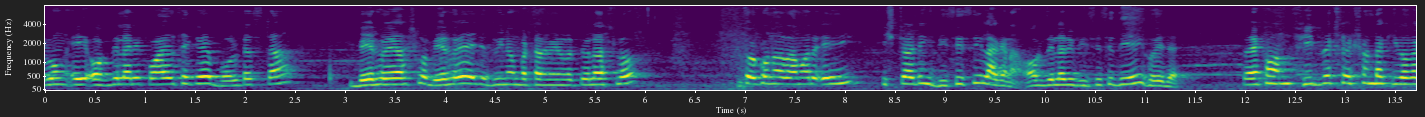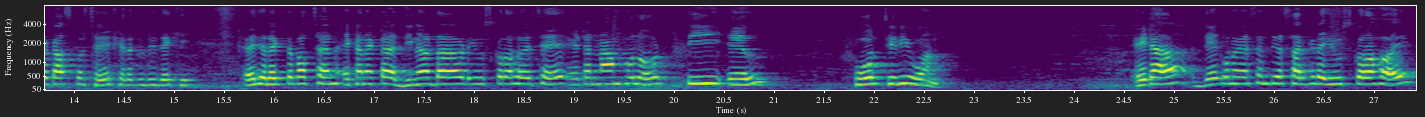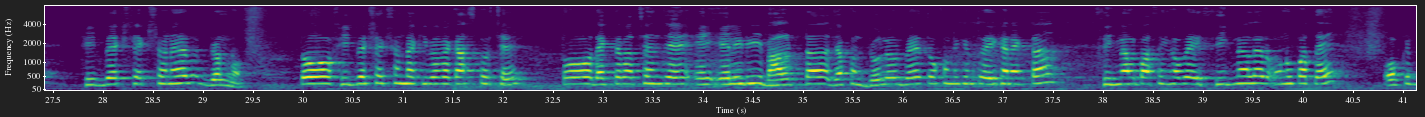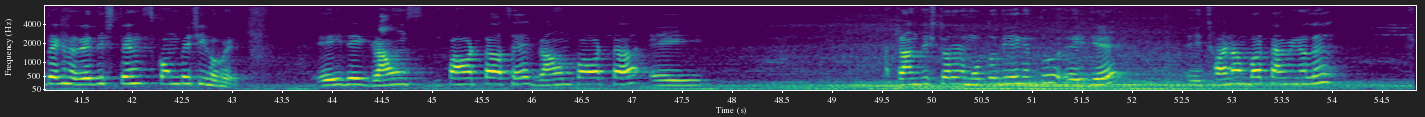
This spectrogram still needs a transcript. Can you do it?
এবং এই অক্সিলারি কয়েল থেকে ভোল্টেজটা বের হয়ে আসলো, বের হয়ে এই যে দুই নম্বর টার্মিনালে চলে আসলো। তখন আর আমার এই স্টার্টিং ভিসিসি লাগে না অক্সিলারি ভিসিসি দিয়েই হয়ে যায়। তো এখন ফিডব্যাক সেকশনটা কীভাবে কাজ করছে সেটা যদি দেখি, এই যে দেখতে পাচ্ছেন, এখানে একটা জিনার ডায়োড ইউজ করা হয়েছে, এটার নাম হলো টিএল ফোর থ্রি ওয়ান। এটা যে কোনো এসএমপিএস সার্কিটে ইউজ করা হয় ফিডব্যাক সেকশনের জন্য। তো ফিডব্যাক সেকশনটা কীভাবে কাজ করছে? তো দেখতে পাচ্ছেন যে এই এলইডি বাল্বটা যখন জ্বলে উঠবে, তখনই কিন্তু এখানে একটা সিগন্যাল পাসিং হবে। এই সিগন্যালের অনুপাতে ও কিন্তু এখানে রেজিস্ট্যান্স কম বেশি হবে। এই যে গ্রাউন্ড পাওয়ারটা আছে গ্রাউন্ড পাওয়ারটা এই ট্রানজিস্টরের মধ্য দিয়ে কিন্তু এই যে এই ছয় নাম্বার টার্মিনালে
